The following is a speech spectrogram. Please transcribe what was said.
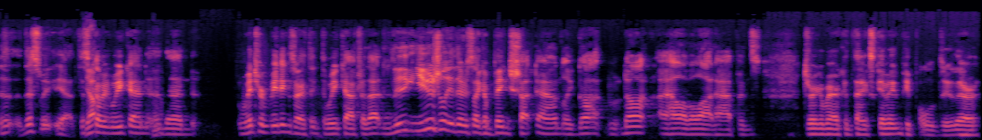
This week, yeah, this Yep. coming weekend, and then winter meetings are I think the week after that. Usually there's like a big shutdown, like not not a hell of a lot happens during American Thanksgiving. People will do their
